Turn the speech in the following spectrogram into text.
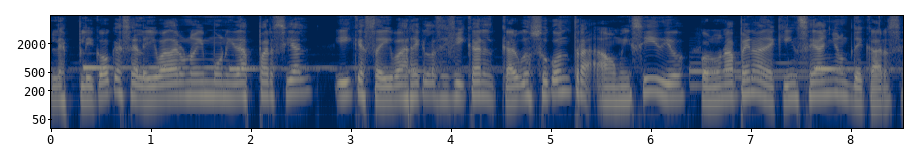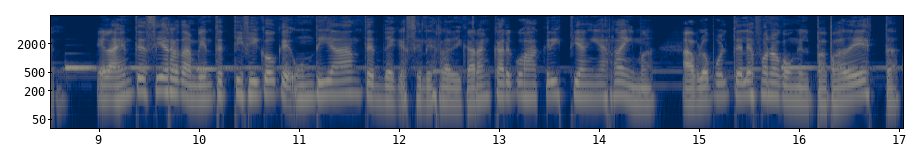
le explicó que se le iba a dar una inmunidad parcial y que se iba a reclasificar el cargo en su contra a homicidio con una pena de 15 años de cárcel. El agente Sierra también testificó que un día antes de que se le erradicaran cargos a Cristian y a Raima, habló por teléfono con el papá de esta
